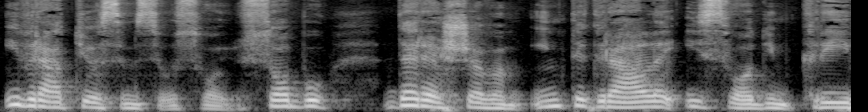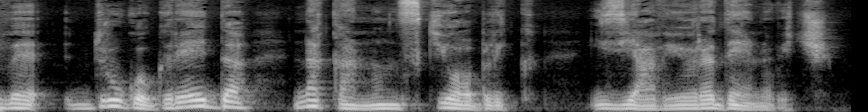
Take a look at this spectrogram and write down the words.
i vratio sam se u svoju sobu da rešavam integrale i svodim krive drugog reda na kanonski oblik, izjavio Radenović.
